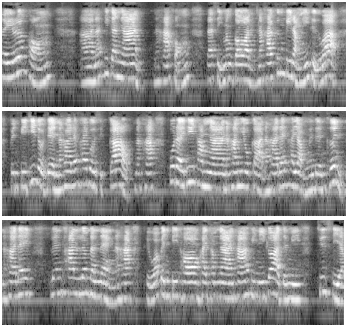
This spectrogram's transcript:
ในเรื่องของอหน้าที่การงานนะคะของราศีมังกรนะคะ ครึ่งปีหลังนี้ถือว่าเป็นปีที่โดดเด่นนะคะได้ไพ่เบอร์ 19 นะคะ ผู้ใดที่ทำงานนะคะมีโอกาสนะคะได้ขยับเงินเดือนขึ้นนะคะ ได้เลื่อนขั้นเลื่อนตำแหน่งนะคะ ถือว่าเป็นปีทองใครทำงานนะคะปีนี้ก็อาจจะมี ชื่อเสียง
